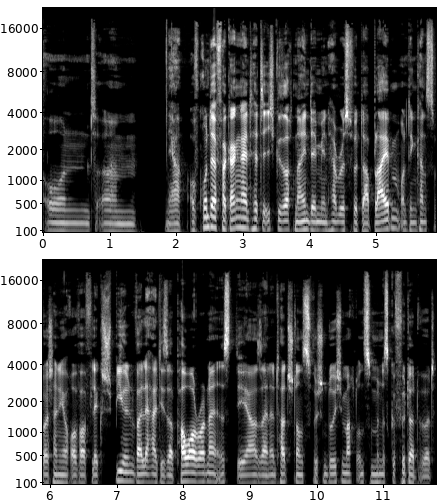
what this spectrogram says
Und ähm, ja, aufgrund der Vergangenheit hätte ich gesagt, nein, Damian Harris wird da bleiben und den kannst du wahrscheinlich auch auf der Flex spielen, weil er halt dieser Power Runner ist, der seine Touchdowns zwischendurch macht und zumindest gefüttert wird.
